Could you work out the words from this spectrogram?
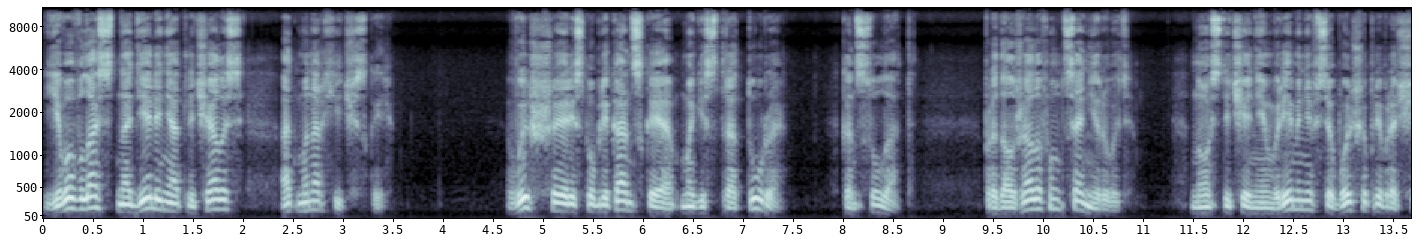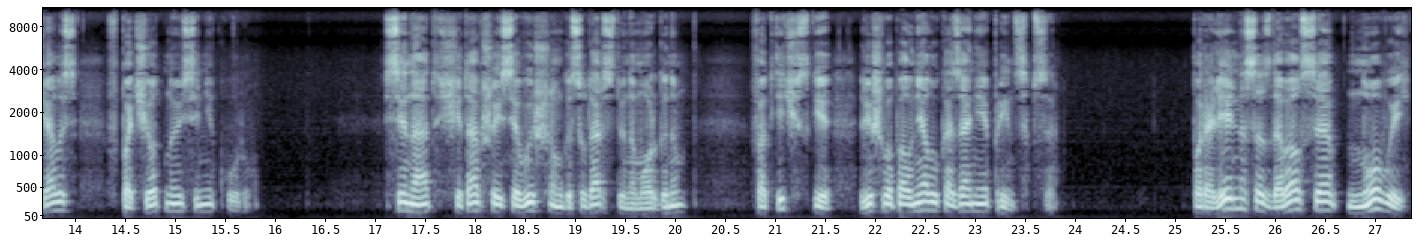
его власть на деле не отличалась от монархической. Высшая республиканская магистратура, консулат, продолжала функционировать, но с течением времени все больше превращалась в почетную синекуру. Сенат, считавшийся высшим государственным органом, фактически лишь выполнял указания принципса. Параллельно создавался новый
